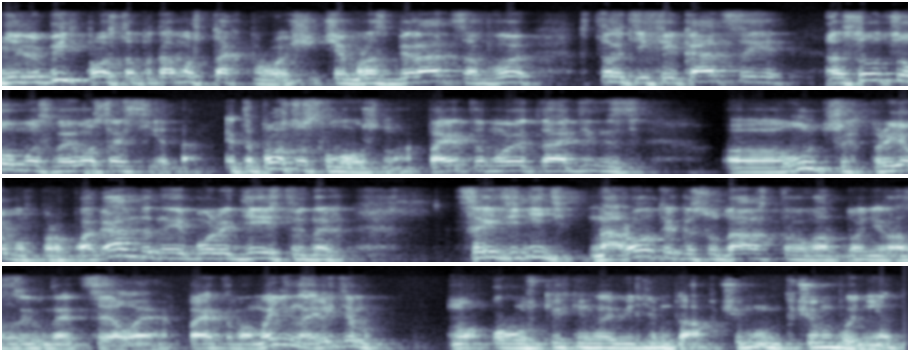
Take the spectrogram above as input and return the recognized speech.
не любить просто потому, что так проще, чем разбираться в стратификации социума своего соседа. Это просто сложно. Поэтому это один из э, лучших приемов пропаганды, наиболее действенных, соединить народ и государство в одно неразрывное целое. Поэтому мы ненавидим, ну, русских ненавидим, да, почему, почему бы нет?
